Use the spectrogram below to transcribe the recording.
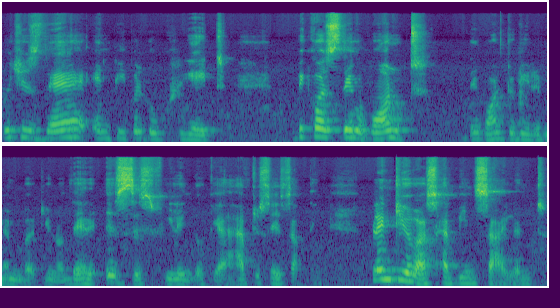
which is there in people who create because they want they want to be remembered. You know there is this feeling okay i have to say something. Plenty of us have been silent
